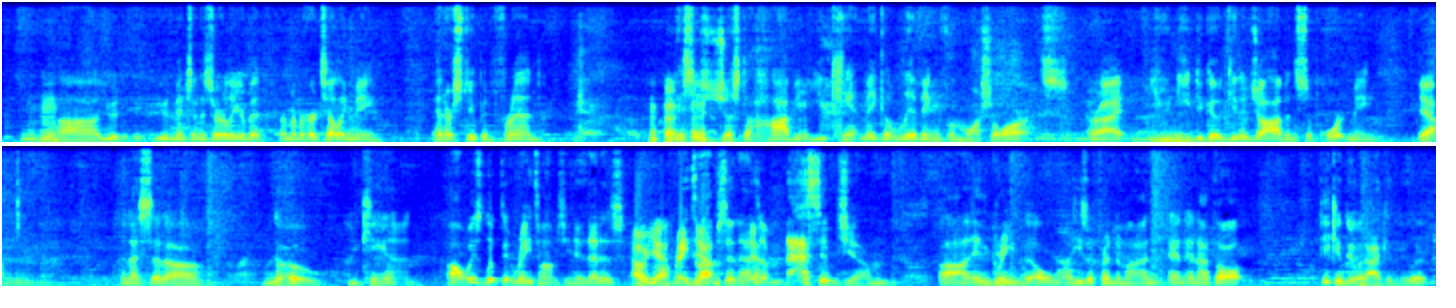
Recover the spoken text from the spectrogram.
Uh, you, had, you had mentioned this earlier, but I remember her telling me, and her stupid friend, this is just a hobby. You can't make a living from martial arts. Right. You need to go get a job and support me. Yeah. And I said, uh, no, you can. I always looked at Ray Thompson. You know who that is? Oh yeah. Ray Yep. Thompson has Yep. a massive gym uh, in Greenville. Uh, he's a friend of mine. And, and I thought, if he can do it, I can do it.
